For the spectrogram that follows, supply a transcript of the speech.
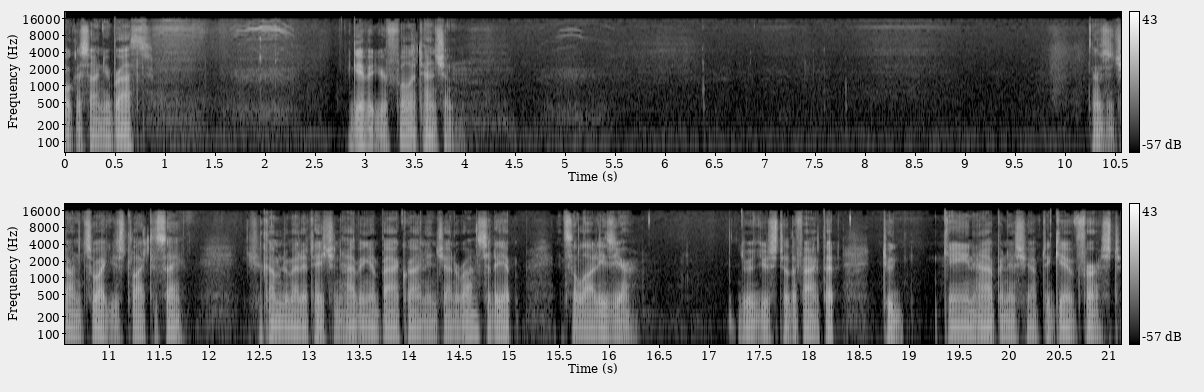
focus on your breath. Give it your full attention. As Ajaan Suwat used to like to say, if you come to meditation having a background in generosity, it, it's a lot easier. You're used to the fact that to gain happiness you have to give first.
